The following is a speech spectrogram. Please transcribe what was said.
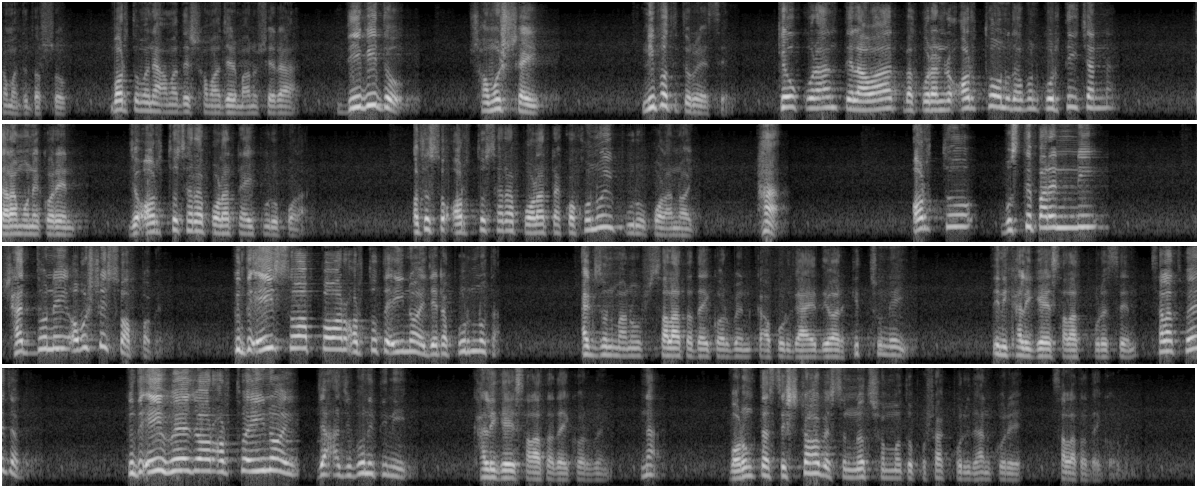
সমাজে দর্শক, বর্তমানে আমাদের সমাজের মানুষেরা বিবিধ সমস্যায় নিপতিত রয়েছে। কেউ কোরআন তেলাওয়াত বা কোরআনের অর্থ অনুধাবন করতেই চান না। তারা মনে করেন যে অর্থ ছাড়া পড়াটাই পুরো পড়া। অথচ অর্থ ছাড়া পড়াটা কখনোই পুরো পড়া নয়। হ্যাঁ অর্থ বুঝতে পারেননি, সাধ্য নেই, অবশ্যই সব পাবেন। কিন্তু এই সব পাওয়ার অর্থ তো এই নয় যে এটা পূর্ণতা। একজন মানুষ সালাত আদায় করবেন, কাপড় গায়ে দেওয়ার কিচ্ছু নেই। তিনি খালি গায়ে সালাত পড়েছেন, সালাত হয়ে যাবে। কিন্তু এই হয়ে যাওয়ার অর্থ এই নয় যে আজীবনই তিনি খালি গায়ে সালাত আদায় করবেন। না। বরং তার চেষ্টা হবে সুন্নত সম্মত পোশাক পরিধান করে সালাত আদায় করবেন।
